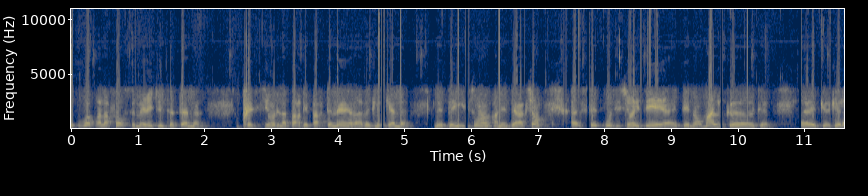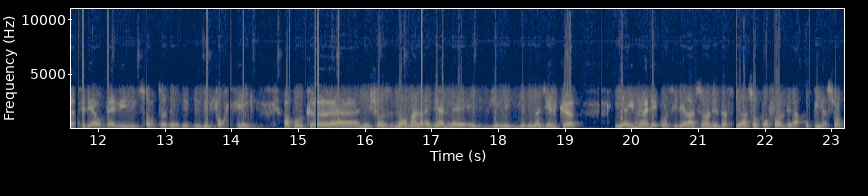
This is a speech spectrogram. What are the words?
de pouvoir par la force mérite une certaine pression de la part des partenaires avec lesquels les pays sont en, interaction. cette position était, normale que, que, la CDAO prenne une sorte de, forcing pour que euh, les choses normales reviennent, mais je m'imagine qu'il y a eu moins de considérations des aspirations profondes de la population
